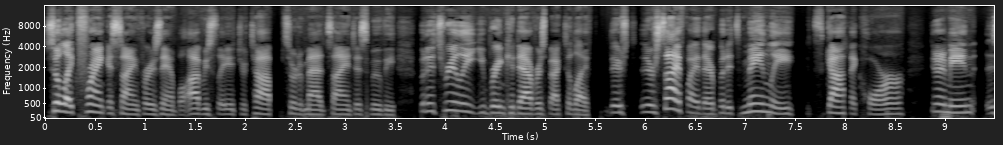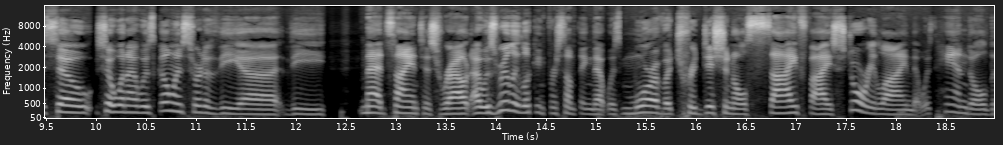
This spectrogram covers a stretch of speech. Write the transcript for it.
So, like Frankenstein, for example, obviously it's your top sort of mad scientist movie, but it's really you bring cadavers back to life. There's there's sci-fi there, but it's mainly it's gothic horror. You know what I mean? So so when I was going sort of the uh, the mad scientist route, I was really looking for something that was more of a traditional sci-fi storyline that was handled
